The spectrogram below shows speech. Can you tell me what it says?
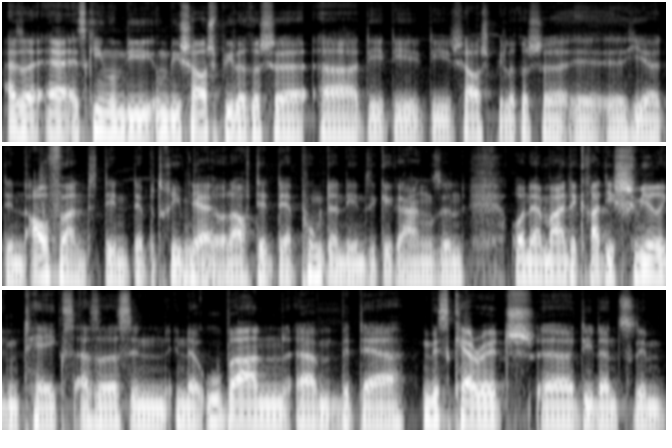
Also äh, es ging um die um die schauspielerische, äh, die die die schauspielerische äh, hier den Aufwand, den der betrieben yeah. wurde oder auch den, der Punkt, an den sie gegangen sind. Und er meinte gerade die schwierigen Takes, also das in in der U-Bahn ähm, mit der Miscarriage, äh, die dann zu dem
